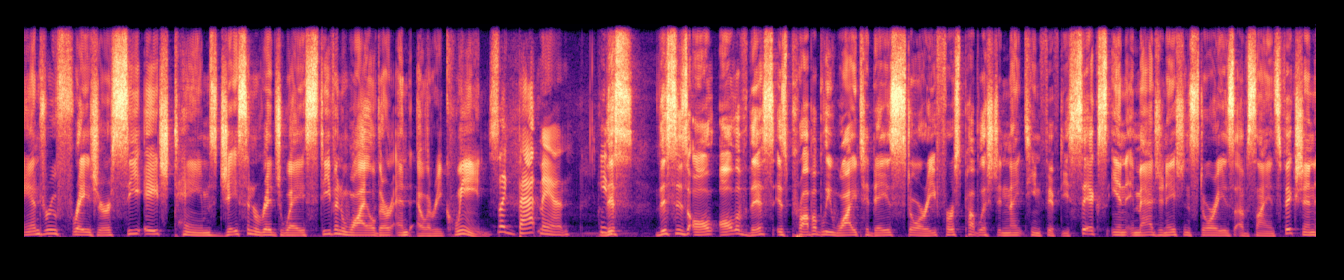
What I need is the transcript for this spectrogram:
Andrew Frazer, C.H. Thames, Jason Ridgway, Stephen Wilder, and Ellery Queen. it's like Batman. This this is all all of this is probably why today's story first published in 1956 in Imagination Stories of Science Fiction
